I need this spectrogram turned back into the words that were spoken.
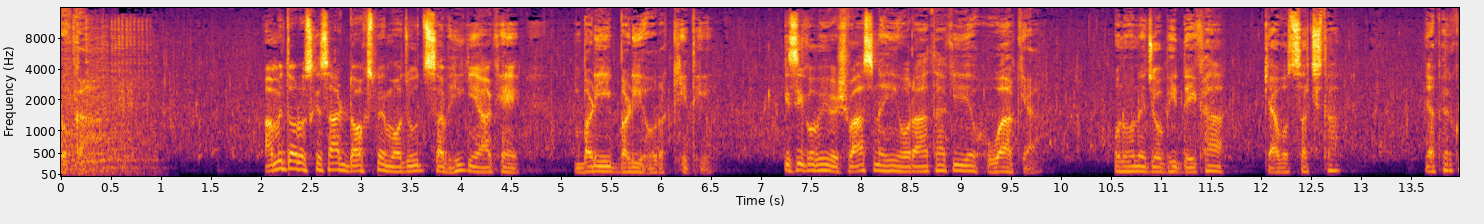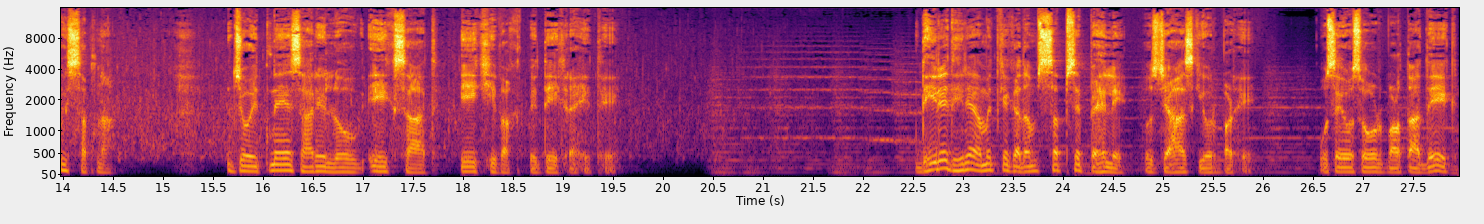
रुका। अमित और उसके साथ डॉक्स पे मौजूद सभी की आँखें बड़ी बड़ी हो रखी थी। किसी को भी विश्वास नहीं हो रहा था कि यह हुआ क्या। उन्होंने जो भी देखा, क्या वो सच था, या फिर कोई सपना? जो इतने सारे लोग एक साथ, एक ही वक्त पे देख रहे थे। धीरे धीरे अमित के कदम सबसे पहले उस जहाज़ की ओर बढ़े। उसे उस ओर बढ़ता देख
